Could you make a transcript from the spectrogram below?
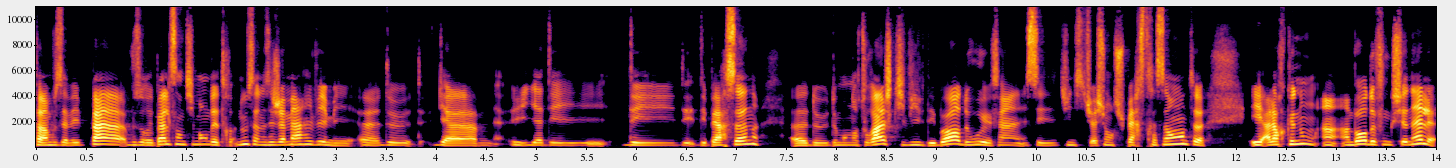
enfin vous avez pas vous aurez pas le sentiment d'être nous ça ne s'est jamais arrivé mais il de, y a il y a des personnes de, de, mon entourage qui vivent des boards où enfin c'est une situation super stressante. Et alors que non un, un board fonctionnel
